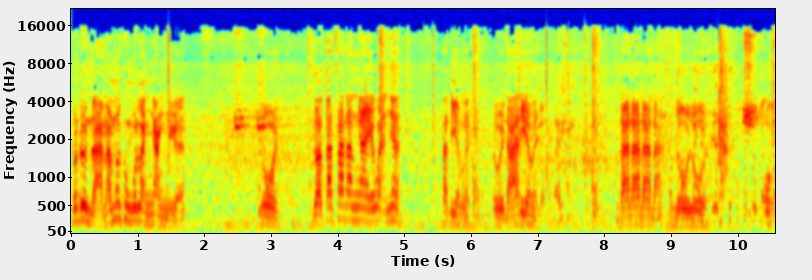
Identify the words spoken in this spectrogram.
Nó đơn giản lắm nó không có lằng nhằng gì cả. Rồi giờ tắt phát ăn ngay các bạn nhé tát đi em ơi. Rồi, đá đi em ơi. Đá đá đá đá. Rồi rồi. Ok.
